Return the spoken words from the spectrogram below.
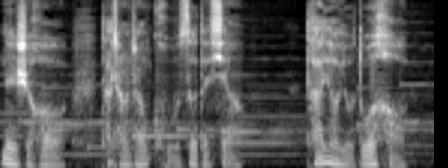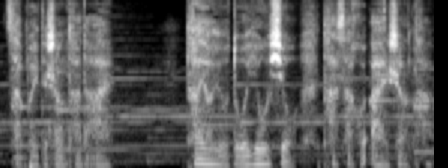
那时候，他常常苦涩的想，他要有多好才配得上他的爱？他要有多优秀，他才会爱上他？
